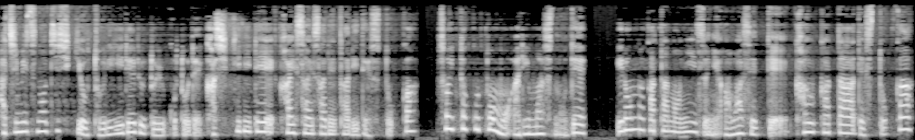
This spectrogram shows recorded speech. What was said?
蜂蜜の知識を取り入れるということで貸し切りで開催されたりですとか、そういったこともありますので、いろんな方のニーズに合わせて買う方ですとか、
